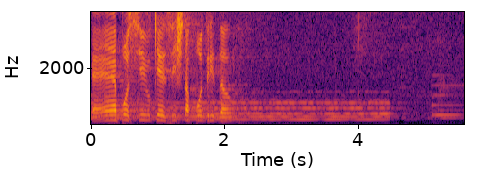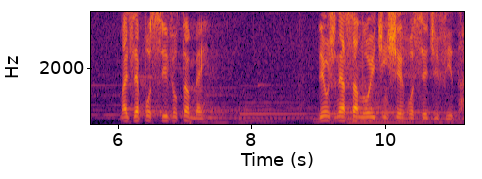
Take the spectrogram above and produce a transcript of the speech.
é possível que exista podridão. Mas é possível também Deus nessa noite encher você de vida.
